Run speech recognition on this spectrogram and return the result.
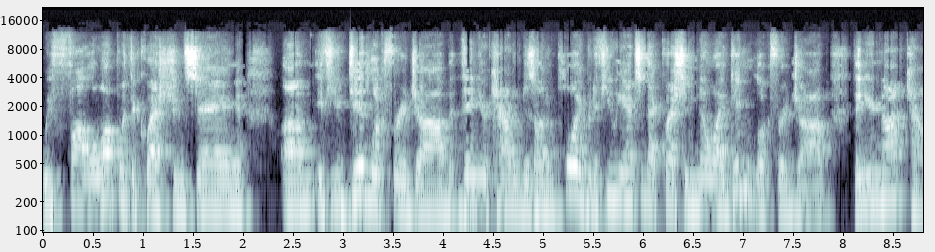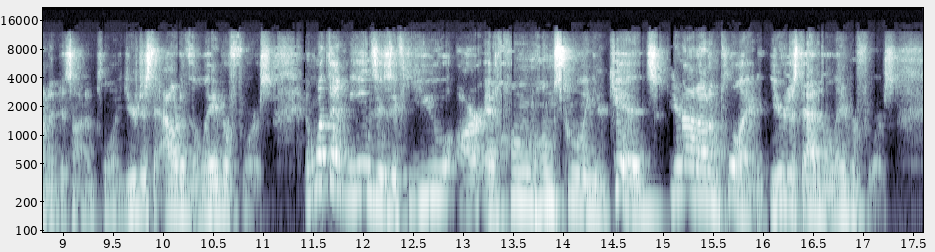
we follow up with the question saying, um, if you did look for a job, then you're counted as unemployed. But if you answer that question, no, I didn't look for a job, then you're not counted as unemployed. You're just out of the labor force. And what that means is if you are at home homeschooling your kids, you're not unemployed. You're just out of the labor force.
